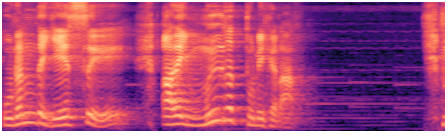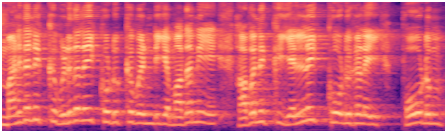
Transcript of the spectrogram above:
உணர்ந்த இயேசு அதை மீறத் துணிகிறார். மனிதனுக்கு விடுதலை கொடுக்க வேண்டிய மதமே அவனுக்கு எல்லைக் கோடுகளை போடும்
